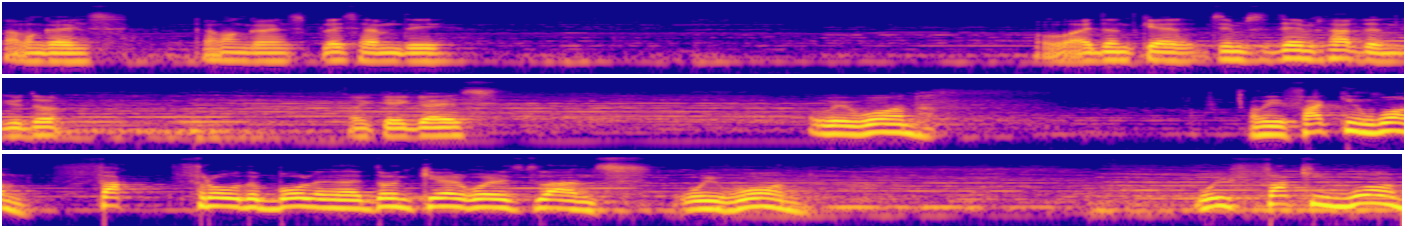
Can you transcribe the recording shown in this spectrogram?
Come on guys. Come on guys. Place MD. Oh I don't care. James James Harden, you don't Okay guys. We won. We fucking won. Throw the ball and I don't care where it lands. We won. We fucking won.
